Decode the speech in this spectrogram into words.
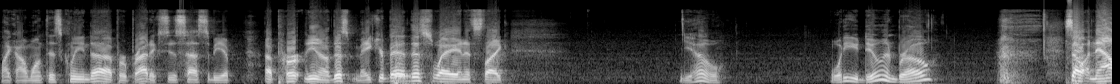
like I want this cleaned up, or Braddock's this has to be a a per you know this make your bed this way, and it's like yo, what are you doing, bro? so now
